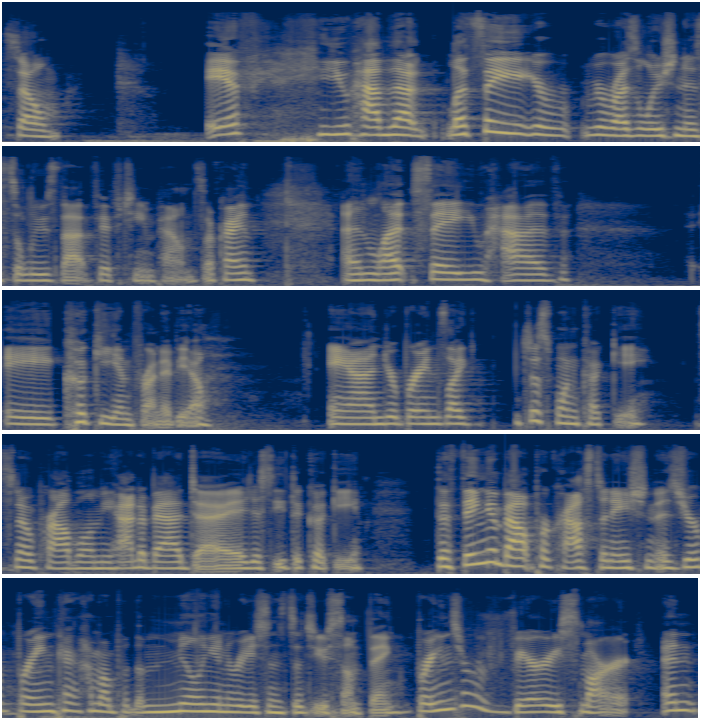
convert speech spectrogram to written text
So if you have that, let's say your, your resolution is to lose that 15 pounds, okay? And let's say you have a cookie in front of you and your brain's like, just one cookie. It's no problem. You had a bad day. Just eat the cookie. The thing about procrastination is your brain can come up with a million reasons to do something. Brains are very smart and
